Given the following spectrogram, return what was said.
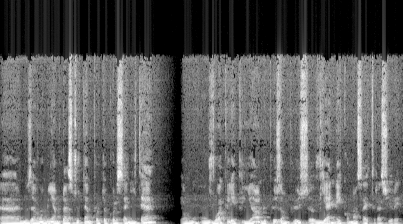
euh, nous avons mis en place tout un protocole sanitaire et on, on, voit que les clients de plus en plus viennent et commencent à être rassurés.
